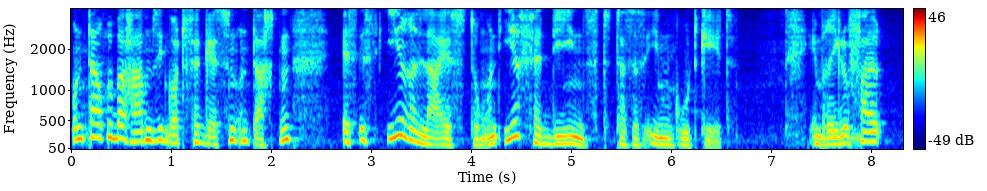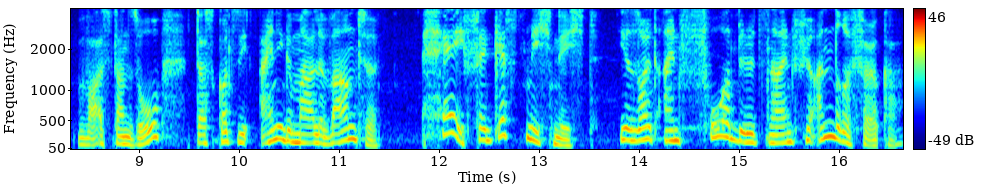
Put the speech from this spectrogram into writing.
und darüber haben sie Gott vergessen und dachten, es ist ihre Leistung und ihr Verdienst, dass es ihnen gut geht. Im Regelfall war es dann so, dass Gott sie einige Male warnte, hey, vergesst mich nicht, ihr sollt ein Vorbild sein für andere Völker.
